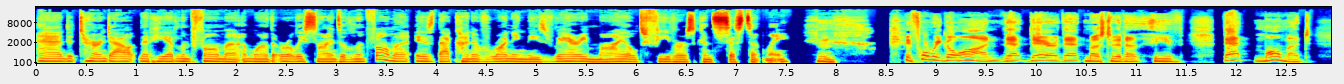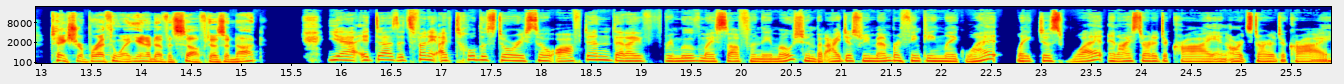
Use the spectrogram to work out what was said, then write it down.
And it turned out that he had lymphoma. And one of the early signs of lymphoma is that kind of running these very mild fevers consistently. Hmm. Before we go on, that there, that must have been a, that moment takes your breath away in and of itself, does it not? Yeah, it does. It's funny. I've told the story so often that I've removed myself from the emotion, but I just remember thinking, like, what? Like, just what? And I started to cry, and Art started to cry.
